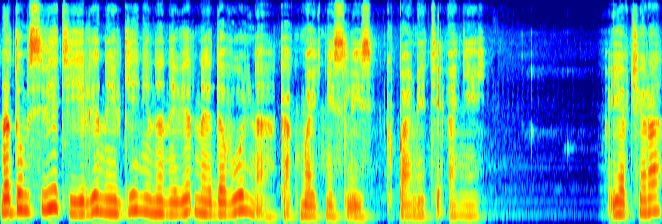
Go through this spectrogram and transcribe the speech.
На том свете Елена Евгеньевна, наверное, довольна, как мы отнеслись к памяти о ней. Я вчера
